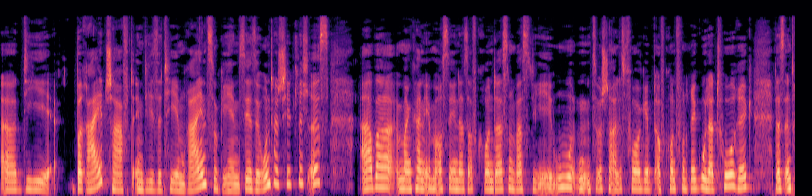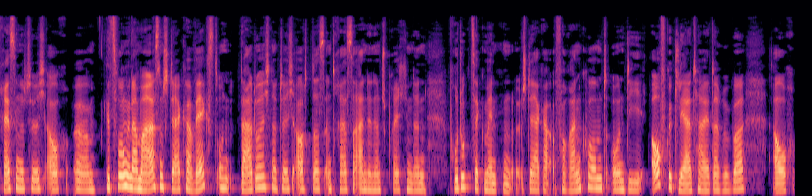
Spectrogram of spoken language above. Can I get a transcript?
äh, die Bereitschaft, in diese Themen reinzugehen, sehr, sehr unterschiedlich ist. Aber man kann eben auch sehen, dass aufgrund dessen, was die EU inzwischen alles vorgibt, aufgrund von Regulatorik, das Interesse natürlich auch äh, gezwungenermaßen stärker wächst und dadurch natürlich auch das Interesse an den entsprechenden Produktsegmenten stärker vorankommt und die Aufgeklärtheit darüber auch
